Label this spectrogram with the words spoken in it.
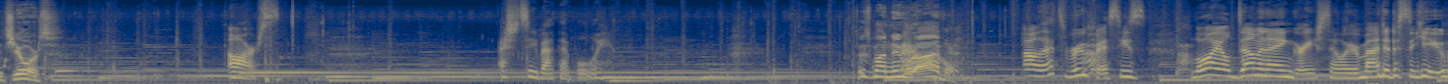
It's yours. Ours. I should see about that boy. Who's my new rival? Oh, that's Rufus. He's loyal, dumb, and angry, so he reminded us of you.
